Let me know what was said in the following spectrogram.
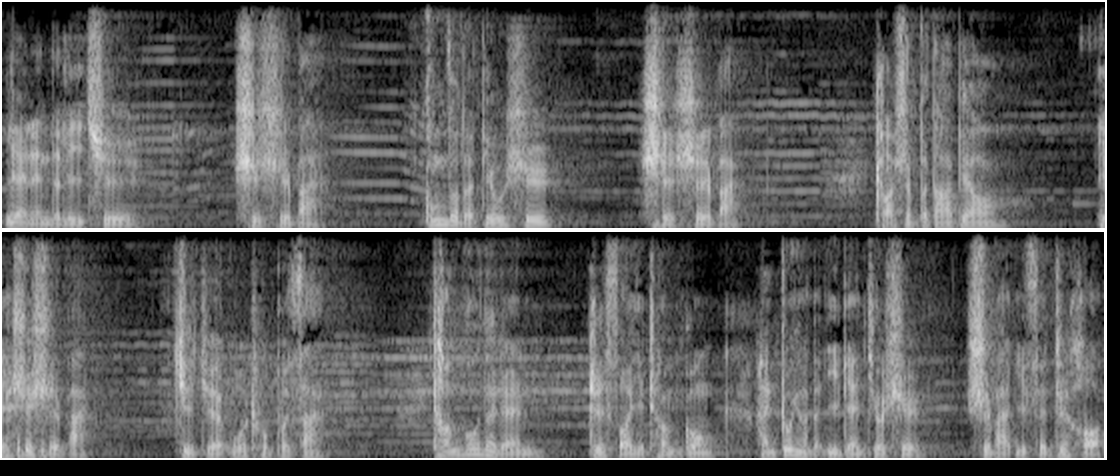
恋人的离去是失败，工作的丢失是失败，考试不达标也是失败，拒绝无处不在。成功的人之所以成功，很重要的一点就是失败一次之后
